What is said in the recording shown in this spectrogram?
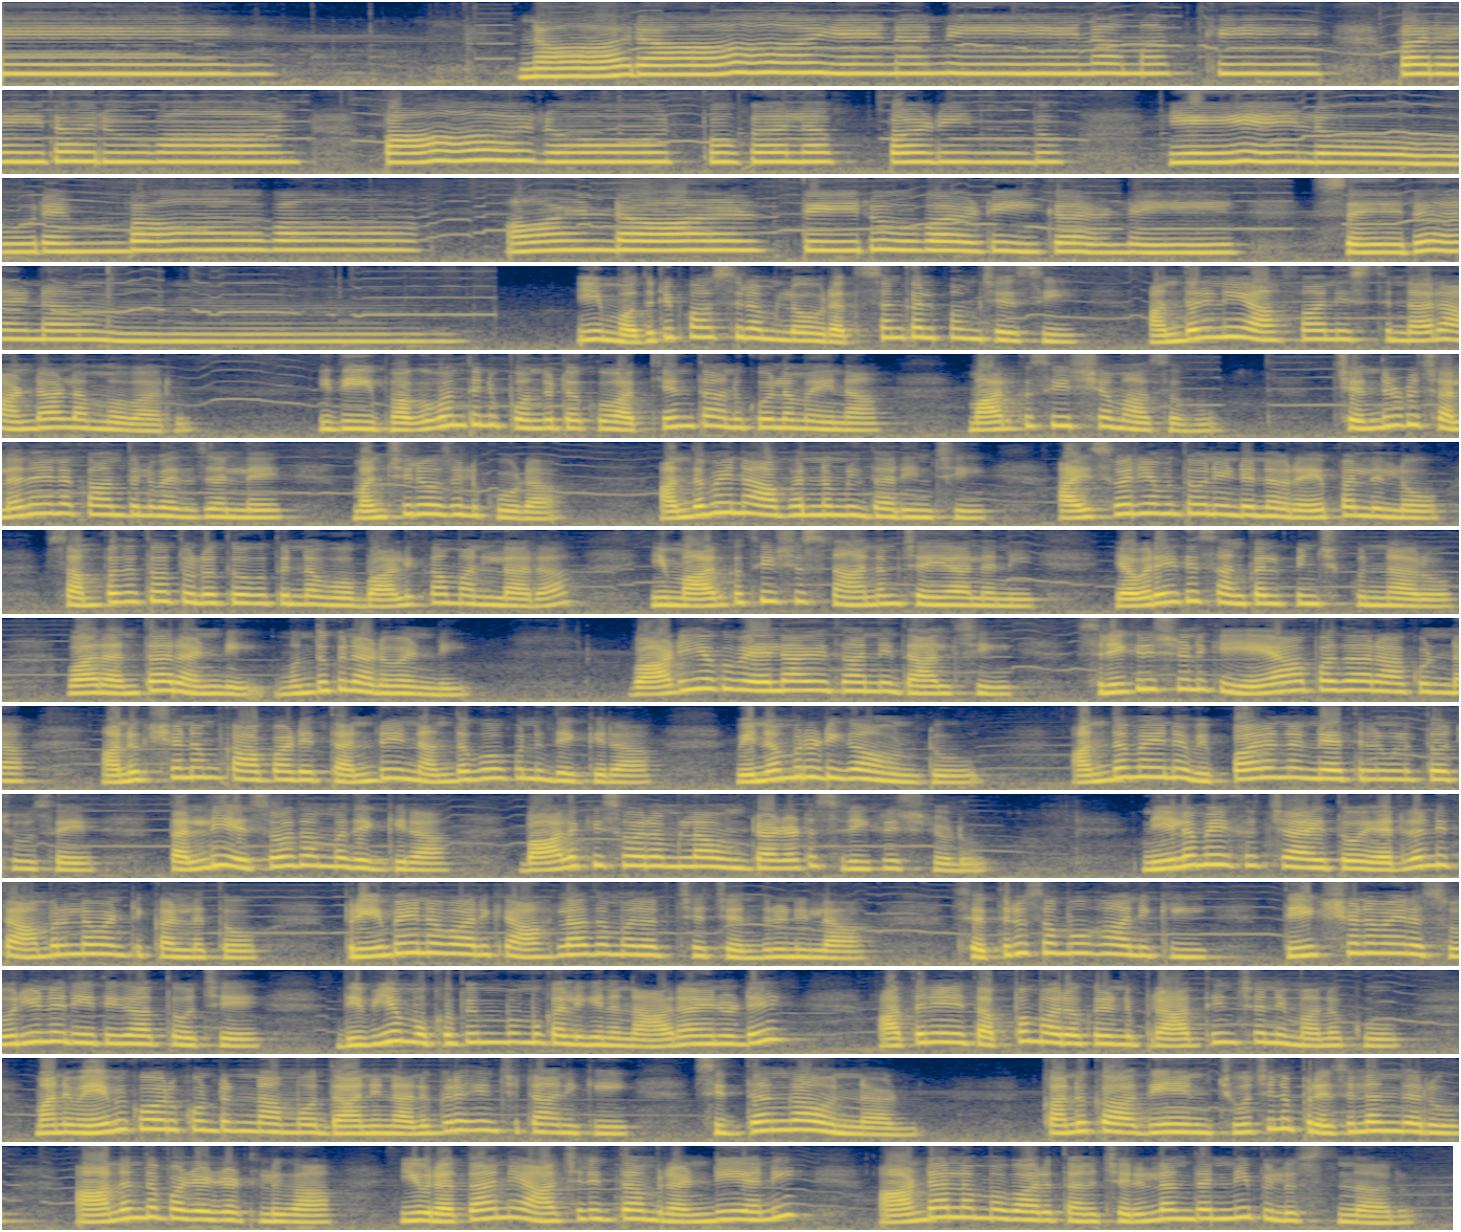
நாராயணனே நமக்கே. பறை தருவான் பாரோர் புகழப்படிந்து ஏலோரெம்பான். ஆண்டாள் తిరువడిగళే శరణం ఈ మొదటి పాసురంలో వ్రత సంకల్పం చేసి అందరినీ ఆహ్వానిస్తున్నారు ఆండాళమ్మవారు ఇది భగవంతుని పొందుటకు అత్యంత అనుకూలమైన మార్గశీర్ష మాసము చంద్రుడు చల్లనైన కాంతులు వెదజల్లే మంచి రోజులు కూడా అందమైన ఆభరణములు ధరించి ఐశ్వర్యంతో నిండిన రేపల్లిలో సంపదతో తులుతూగుతున్న ఓ బాలికామణులారా ఈ మార్గశీర్ష స్నానం చేయాలని ఎవరైతే సంకల్పించుకున్నారో వారంతా రండి ముందుకు నడవండి. వాడి యొక్క వేలాయుధాన్ని దాల్చి శ్రీకృష్ణునికి ఏ ఆపద రాకుండా అనుక్షణం కాపాడే తండ్రి నందగోపుని దగ్గర వినమ్రుడిగా ఉంటూ అందమైన విప్పారణ నేత్రములతో చూసే తల్లి యశోదమ్మ దగ్గర బాలకిశోరంలా ఉంటాడట శ్రీకృష్ణుడు. నీలమేఘ ఛాయతో ఎర్రని తామరల వంటి కళ్ళతో ప్రియమైన వారికి ఆహ్లాదమనర్చే చంద్రునిలా శత్రు సమూహానికి తీక్షణమైన సూర్యుని రీతిగా తోచే దివ్య ముఖబింబము కలిగిన నారాయణుడే అతనిని తప్ప మరొకరిని ప్రార్థించని మనకు మనమేమి కోరుకుంటున్నామో దానిని అనుగ్రహించటానికి సిద్ధంగా ఉన్నాడు. కనుక దీనిని చూచిన ప్రజలందరూ ఆనందపడేటట్లుగా ఈ వ్రతాన్ని ఆచరిద్దాం రండి అని ఆండాలమ్మవారు తన చెల్లెలందరినీ పిలుస్తున్నారు.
